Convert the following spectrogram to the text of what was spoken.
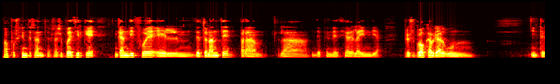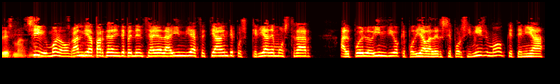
Ah, pues qué interesante. O sea, se puede decir que Gandhi fue el detonante para la independencia de la India. Pero supongo que habría algún interés más. Sí, bueno, Gandhi, aparte de la independencia de la India, efectivamente, pues quería demostrar al pueblo indio que podía valerse por sí mismo, que tenía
